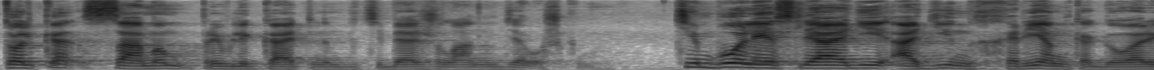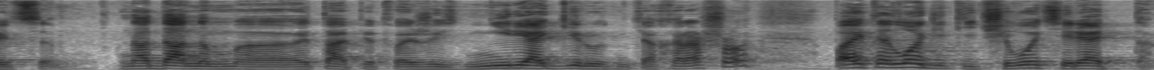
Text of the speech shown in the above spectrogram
только самым привлекательным для тебя желанным девушкам. Тем более, если они один хрен, как говорится, на данном э, этапе твоей жизни не реагируют на тебя хорошо, по этой логике чего терять-то?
